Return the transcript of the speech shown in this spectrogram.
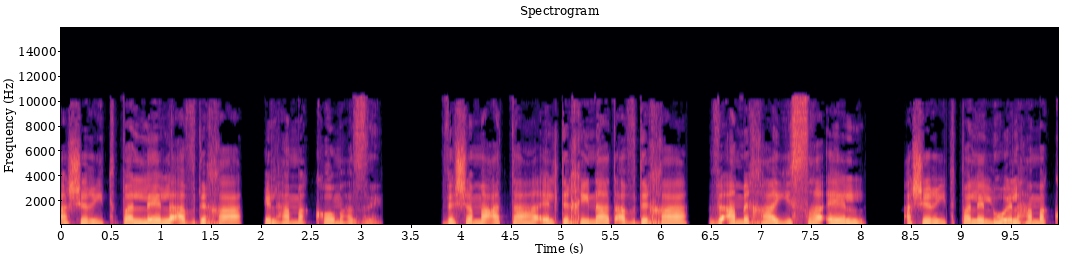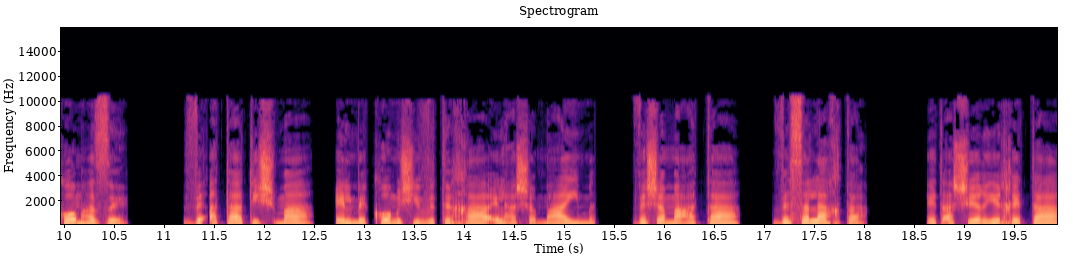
אשר יתפלל לעבדך אל המקום הזה. ושמעת אל תחינת עבדך ועמך ישראל, אשר יתפללו אל המקום הזה. ואתה תשמע אל מקום שבטך אל השמיים, ושמעת וסלחת. את אשר יחטא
